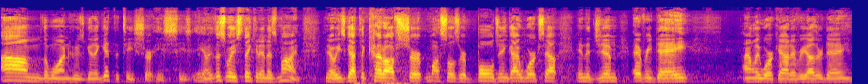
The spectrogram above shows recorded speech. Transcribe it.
I'm the one who's going to get the t-shirt. He's, he's, you know, this is what he's thinking in his mind. You know, he's got the cut-off shirt, muscles are bulging. Guy works out in the gym every day. I only work out every other day.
